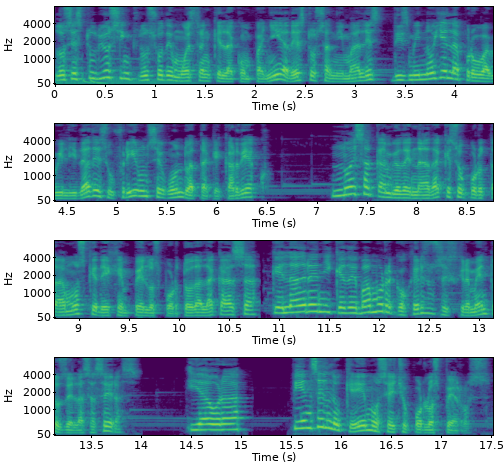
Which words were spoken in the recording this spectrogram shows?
Los estudios incluso demuestran que la compañía de estos animales disminuye la probabilidad de sufrir un segundo ataque cardíaco. No es a cambio de nada que soportamos que dejen pelos por toda la casa, que ladren y que debamos recoger sus excrementos de las aceras. Y ahora, piensen lo que hemos hecho por los perros.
